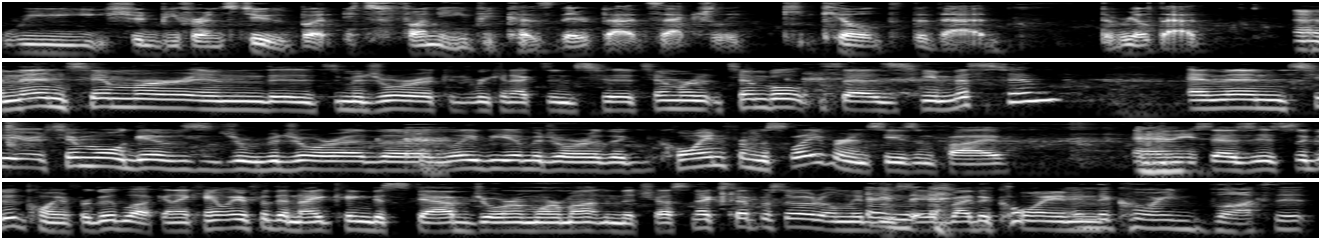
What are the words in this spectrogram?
we should be friends too." But it's funny because their dads actually k- killed the dad, the real dad. And then Timur and the Majora could reconnect, and T- Timur Timble says he missed him. And then T- Timble gives Majora the labia Majora the coin from the slaver in season five, and he says it's a good coin for good luck. And I can't wait for the Night King to stab Jorah Mormont in the chest next episode, only to be And- saved by the coin. And the coin blocks it.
